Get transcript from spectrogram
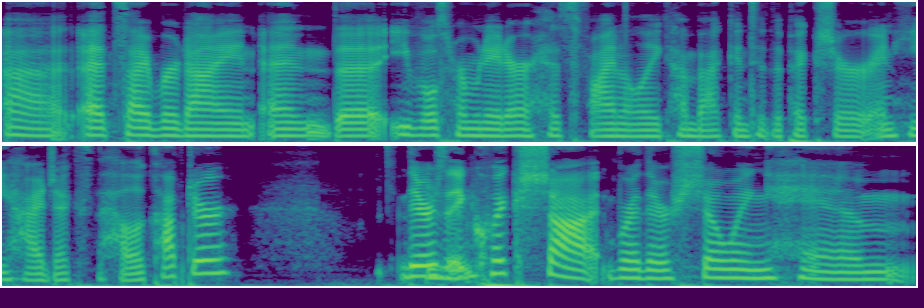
uh, at Cyberdyne and the evil Terminator has finally come back into the picture, and he hijacks the helicopter, there's a quick shot where they're showing him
